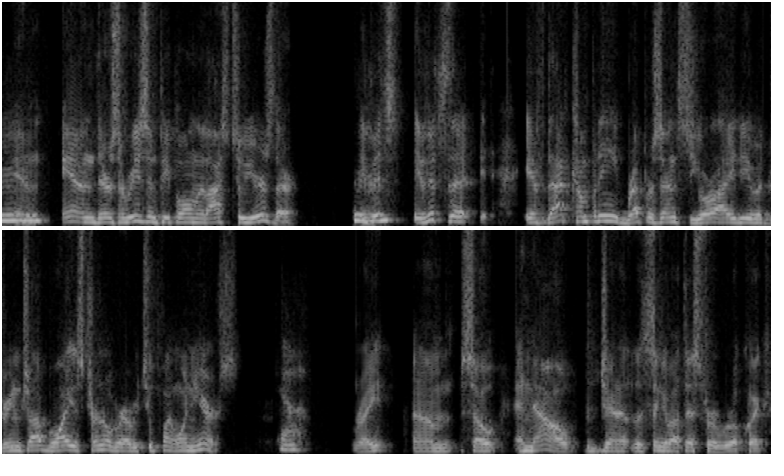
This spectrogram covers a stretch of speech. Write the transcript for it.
Mhm. And and there's a reason people only last two years there. If Mhm. it's if it's the if that company represents your idea of a dream job, why is turnover every 2.1 years? yeah. Right. Um, so and now, Janet, let's think about this for real quick.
